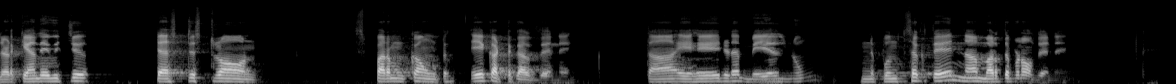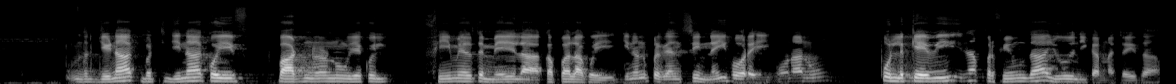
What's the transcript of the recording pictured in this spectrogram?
ਲੜਕਿਆਂ ਦੇ ਵਿੱਚ ਟੈਸਟੋਸਟਰੋਨ ਸਪਰਮ ਕਾਊਂਟ ਇਹ ਘੱਟ ਕਰਦੇ ਨੇ। ਤਾਂ ਇਹ ਜਿਹੜਾ ਮੇਲ ਨੂੰ ਨਪੁੰਸਕ ਤੇ ਨਾ ਮਰਦ ਬਣਾਉਂਦੇ ਨੇ। ਮਤਲਬ ਜਿਨ੍ਹਾਂ ਜਿਨ੍ਹਾਂ ਕੋਈ ਪਾਰਟਨਰ ਨੂੰ ਜੇ ਕੋਈ ਫੀਮੇਲ ਤੇ ਮੇਲ ਆ ਕਪਲ ਆ ਕੋਈ, ਜਿਨ੍ਹਾਂ ਨੂੰ ਪ੍ਰੈਗਨੈਂਸੀ ਨਹੀਂ ਹੋ ਰਹੀ, ਉਹਨਾਂ ਨੂੰ ਭੁੱਲ ਕੇ ਵੀ ਇਹਨਾਂ ਪਰਫਿਊਮ ਦਾ ਯੂਜ਼ ਨਹੀਂ ਕਰਨਾ ਚਾਹੀਦਾ।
